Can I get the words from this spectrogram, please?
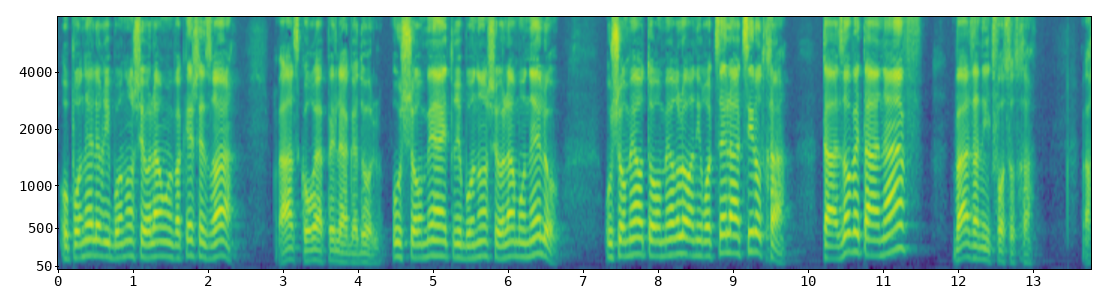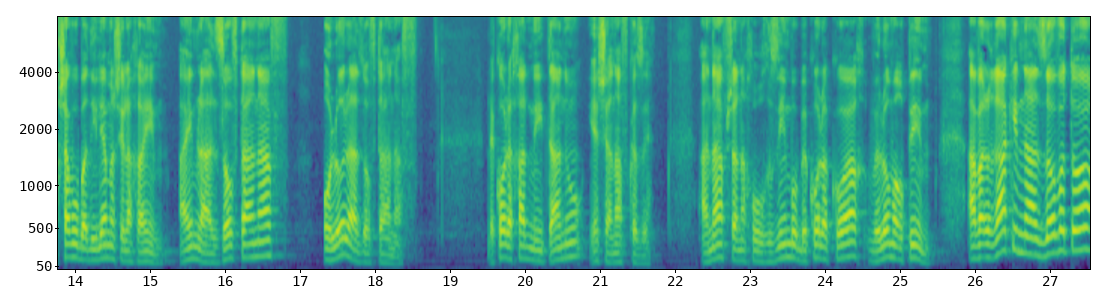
הוא פונה לריבונו של עולם ומבקש עזרה. ואז קורה הפלא הגדול. הוא שומע את ריבונו של עולם עונה לו. הוא שומע אותו אומר לו, אני רוצה להציל אותך. תעזוב את הענף, ואז אני אתפוס אותך. ועכשיו הוא בדילמה של החיים. האם לעזוב את הענף, או לא לעזוב את הענף? לכל אחד מאיתנו יש ענף כזה. ענף שאנחנו אוחזים בו בכל הכוח ולא מרפים. אבל רק אם נעזוב אותו,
